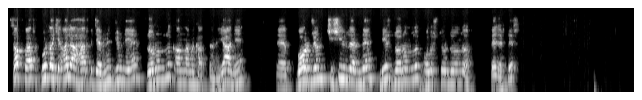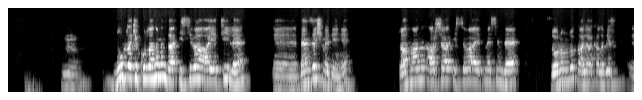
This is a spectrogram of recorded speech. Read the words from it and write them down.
Saffar buradaki ala harfi cerinin cümleye zorunluluk anlamı kattığını yani e, borcun kişi üzerinde bir zorunluluk oluşturduğunu belirtir. Buradaki kullanımın da istiva ayetiyle e, benzeşmediğini, Rahman'ın arşa istiva etmesinde zorunluluk alakalı bir e,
